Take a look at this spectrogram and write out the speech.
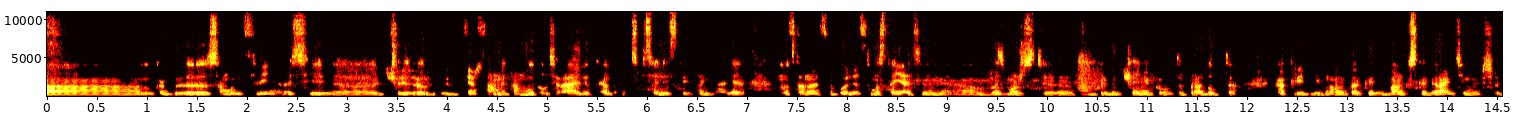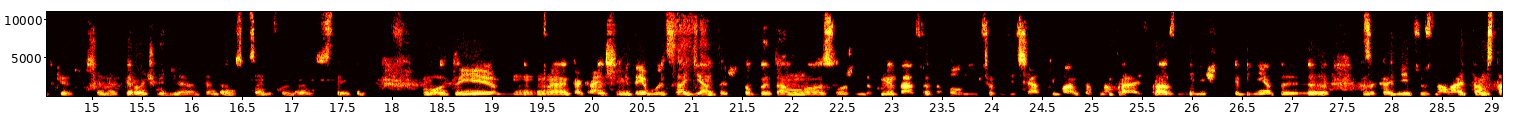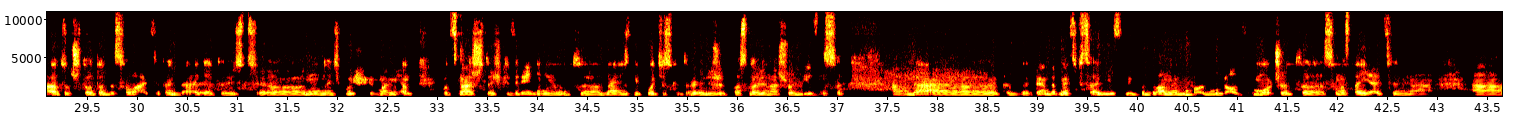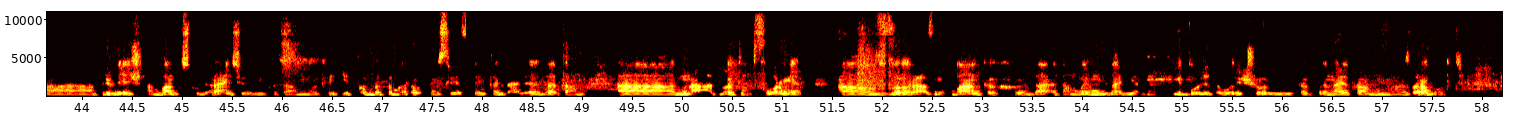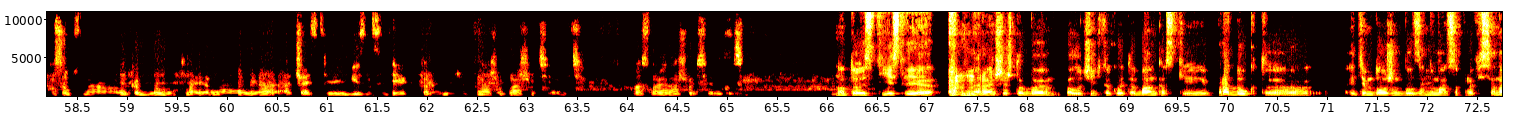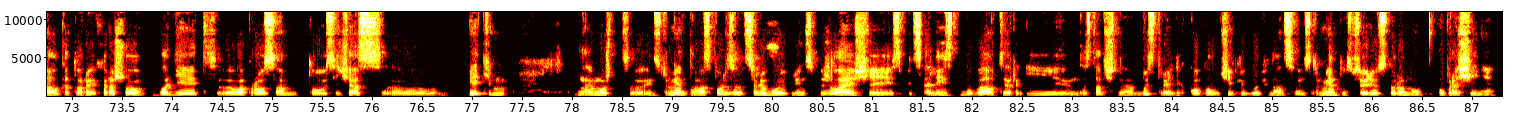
а, ну, как бы само население России, э, те же самые там бухгалтера или тендерные специалисты и так далее, ну, становятся более самостоятельными в возможности там, привлечения какого-то продукта, как кредитного, так и банковской гарантии. Мы все-таки сегодня в первую очередь для тендерных специалистов да, встретили. Вот, и э, как раньше не требуются агенты, чтобы там э, сложную документацию заполнить, в десятки банков направить в разные личные кабинеты, заходить, узнавать там статус, что-то досылать и так далее. То есть, э, ну, на текущий момент, вот с нашей точки зрения, вот одна из гипотез, которая лежит в основе нашего бизнеса, да, как бы тендерный специалист, либо главный бухгалтер может самостоятельно а, привлечь там банковскую гарантию, либо там кредит, оборотные средства и так далее, да, там а, на одной платформе а, в разных банках, да, там мы мгновенно. И более того, еще и как бы на этом заработать. Ну, собственно, как бы, вот, наверное, отчасти бизнес-идея, которая лежит в нашем, в нашем сервисе, в основе нашего сервиса. Ну, то есть, если раньше, чтобы получить какой-то банковский продукт, э, этим должен был заниматься профессионал, который хорошо владеет э, вопросом, то сейчас э, этим может инструментом воспользоваться любой, в принципе, желающий, специалист, бухгалтер, и достаточно быстро и легко получить любой финансовый инструмент. То есть все идет в сторону упрощения.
